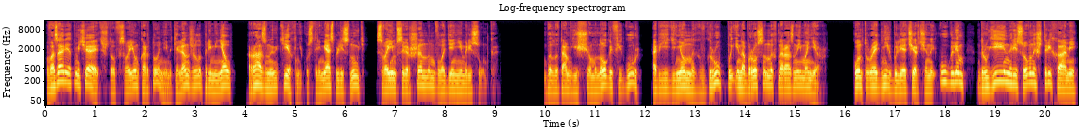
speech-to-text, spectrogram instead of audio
Вазари отмечает, что в своем картоне Микеланджело применял разную технику, стремясь блеснуть своим совершенным владением рисунка. Было там еще много фигур, объединенных в группы и набросанных на разный манер. Контуры одних были очерчены углем, другие нарисованы штрихами,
